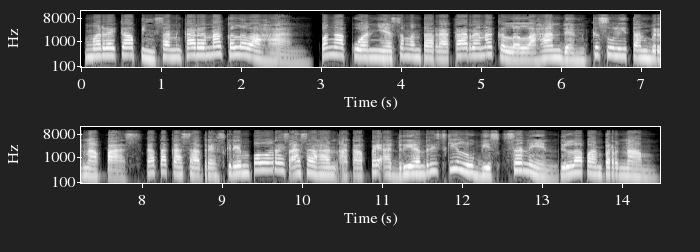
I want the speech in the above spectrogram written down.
mereka pingsan karena kelelahan. Pengakuannya sementara karena kelelahan dan kesulitan bernapas, kata Kasat Reskrim Polres Asahan AKP Adrian Rizky Lubis, Senin, 8 per 6.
